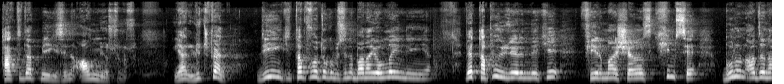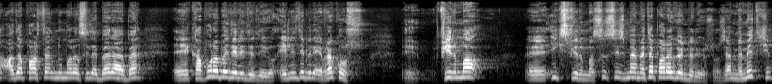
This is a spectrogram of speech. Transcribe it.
Takdidat bilgisini almıyorsunuz. Ya lütfen deyin ki tapu fotokopisini bana yollayın deyin ya. Ve tapu üzerindeki firma, şahıs, kimse bunun adını ada parsel numarasıyla beraber e, kapora bedelidir diyor. Elinizde bir evrak olsun. E, firma e, X firması siz Mehmet'e para gönderiyorsunuz. Ya Mehmet kim?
